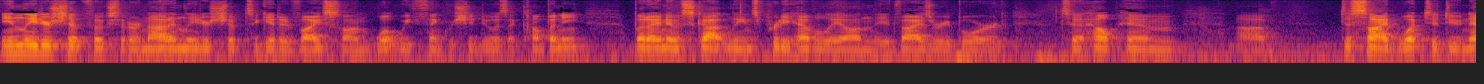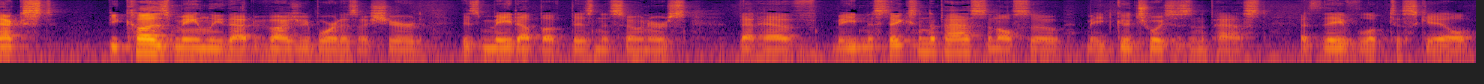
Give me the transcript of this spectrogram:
in leadership, folks that are not in leadership, to get advice on what we think we should do as a company. But I know Scott leans pretty heavily on the advisory board to help him uh, decide what to do next because mainly that advisory board, as I shared, is made up of business owners that have made mistakes in the past and also made good choices in the past as they've looked to scale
